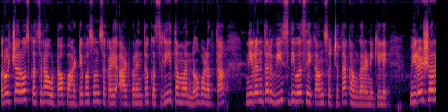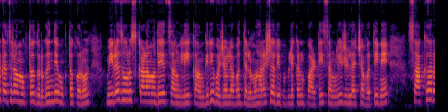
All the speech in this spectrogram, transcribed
रोजच्या रोज कचरा उठाव पहाटेपासून सकाळी आठपर्यंत कसलीही तमा न बाळगता निरंतर वीस दिवस हे काम स्वच्छता कामगारांनी केले. मिरज शहर कचरामुक्त दुर्गंधीमुक्त करून मिरज उरुस काळामध्ये चांगली कामगिरी बजावल्याबद्दल महाराष्ट्र रिपब्लिकन पार्टी सांगली जिल्ह्याच्या वतीने साखर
